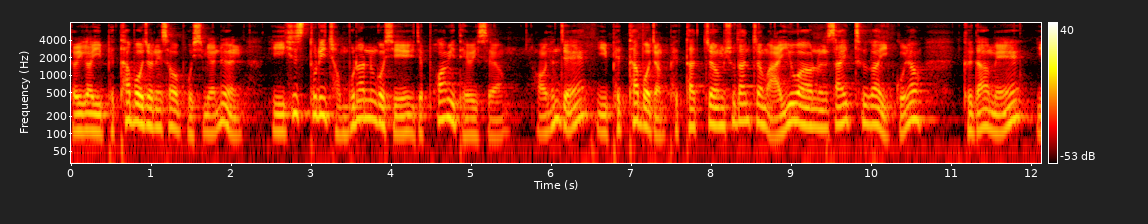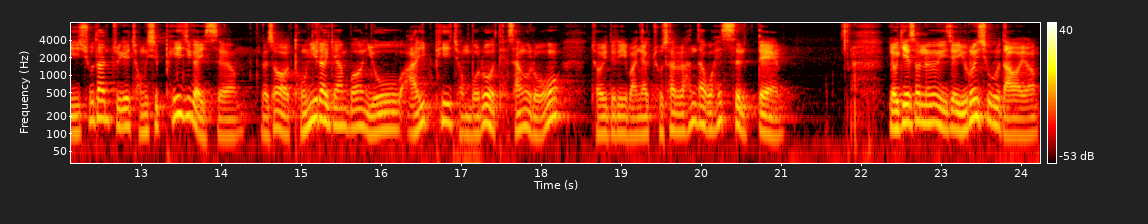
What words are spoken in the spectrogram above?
저희가 이 베타 버전에서 보시면은 이 history 정보라는 것이 이제 포함이 되어 있어요. 어, 현재 이 베타 버전 beta.shodan.io라는 사이트가 있고요. 그 다음에 이 Shodan 쪽에 정식 페이지가 있어요. 그래서 동일하게 한번 요 IP 정보로 대상으로 저희들이 만약 조사를 한다고 했을 때 여기에서는 이제 이런 식으로 나와요.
